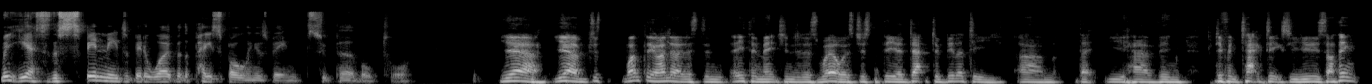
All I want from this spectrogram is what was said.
But yes, the spin needs a bit of work, but the pace bowling has been superb all tour. Yeah, yeah. Just one thing I noticed, and Ethan mentioned it as well, is just the adaptability um, that you have in different tactics you use. I think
